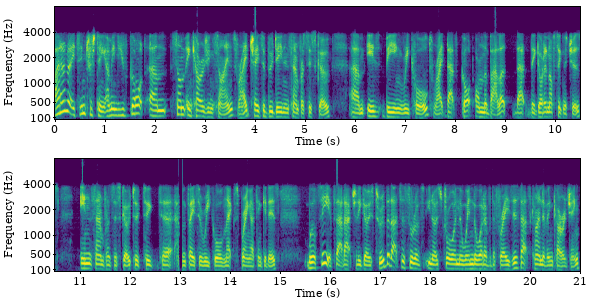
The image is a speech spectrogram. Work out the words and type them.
I don't know. It's interesting. I mean, you've got um, some encouraging signs, right? Chesa Boudin in San Francisco um, is being recalled, right? That's got on the ballot. That they got enough signatures in San Francisco to, to, to have him face a recall next spring, I think it is. We'll see if that actually goes through, but that's a sort of, you know, straw in the wind or whatever the phrase is. That's kind of encouraging.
